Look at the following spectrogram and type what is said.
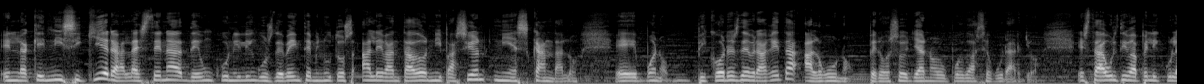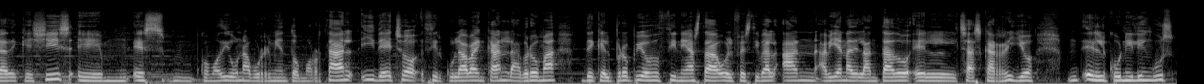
en la que ni siquiera la escena de un cunilingus de 20 minutos ha levantado ni pasión ni escándalo. Eh, bueno, picores de bragueta, alguno, pero eso ya no lo puedo asegurar yo. Esta última película de Keshish es, como digo, un aburrimiento mortal y de hecho circulaba en Cannes la broma de que el propio cineasta o el festival han, habían adelantado el chascarrillo, el cunilingus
